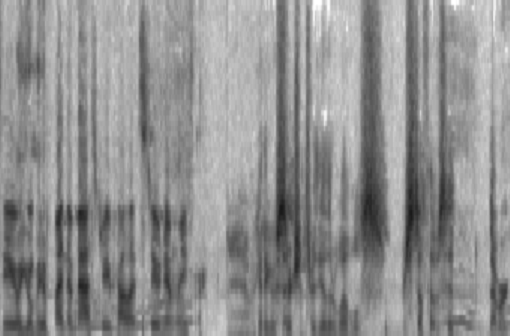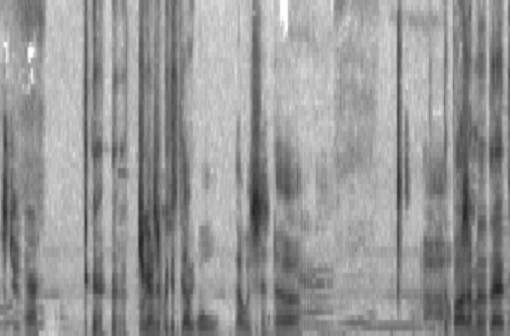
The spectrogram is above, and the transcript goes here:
see if Oh, you we want me could to- find the mastery palettes too, didn't we? Yeah, we gotta go searching through the other levels for stuff that was hidden. that works too. Yeah. Did you guys ever get that wool that was in uh? uh, The bottom of that,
